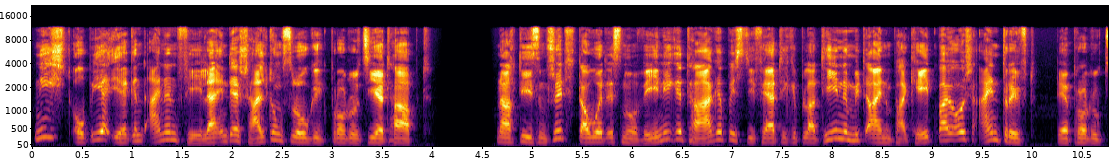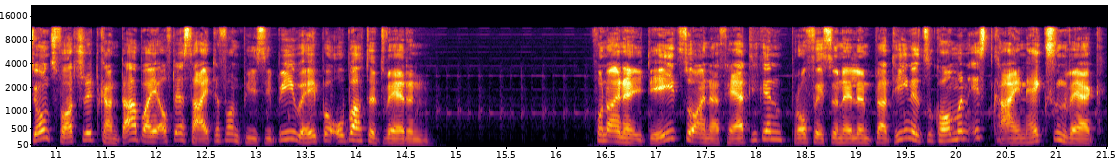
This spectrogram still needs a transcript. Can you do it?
nicht ob ihr irgendeinen Fehler in der Schaltungslogik produziert habt. Nach diesem Schritt dauert es nur wenige Tage, bis die fertige Platine mit einem Paket bei euch eintrifft, der Produktionsfortschritt kann dabei auf der Seite von PCBWay beobachtet werden. Von einer Idee zu einer fertigen, professionellen Platine zu kommen ist kein Hexenwerk,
